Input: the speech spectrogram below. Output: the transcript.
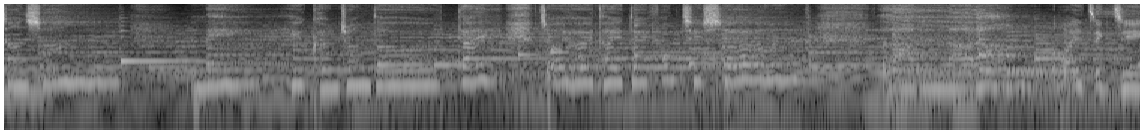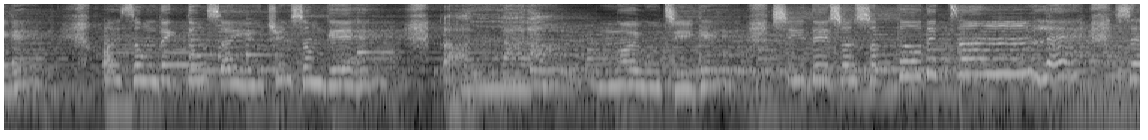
赞赏你要强壮到底，再去替对方设想。啦啦啦，慰藉自己开心的东西要专心记起，啦啦啦，爱护自己是地上拾到的真理。写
